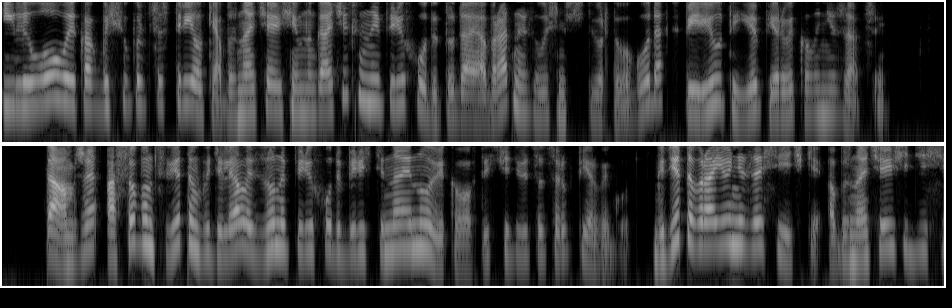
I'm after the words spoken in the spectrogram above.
и лиловые как бы щупальца стрелки, обозначающие многочисленные переходы туда и обратно из 1984 года в период ее первой колонизации. Там же особым цветом выделялась зона перехода Берестина и Новикова в 1941 год. Где-то в районе засечки, обозначающей X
